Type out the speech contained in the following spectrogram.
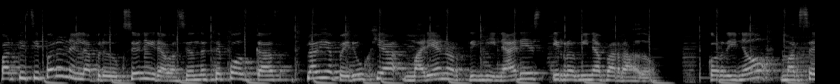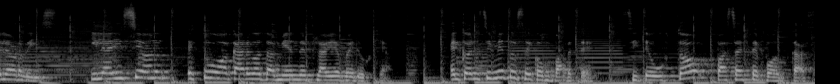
Participaron en la producción y grabación de este podcast Flavia Perugia, Mariano Ortiz Linares y Romina Parrado. Coordinó Marcelo Ordiz y la edición estuvo a cargo también de Flavia Perugia. El conocimiento se comparte. Si te gustó, pasa este podcast.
